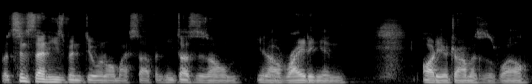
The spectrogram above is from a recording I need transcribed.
but since then he's been doing all my stuff, and he does his own you know writing and audio dramas as well.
